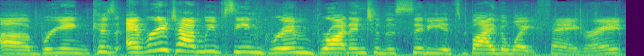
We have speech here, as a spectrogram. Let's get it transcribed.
uh, bringing, because every time we've seen Grimm brought into the city, it's by the White Fang, right?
